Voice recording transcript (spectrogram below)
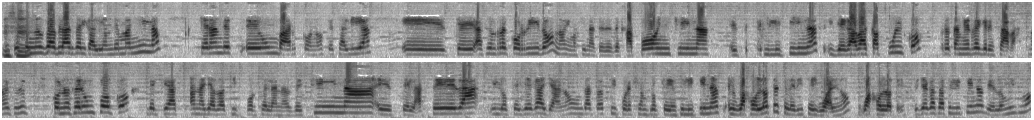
Entonces nos va a hablar del galeón de Manila que eran de eh, un barco no que salía eh, que hace un recorrido no imagínate desde Japón China este, Filipinas y llegaba a Acapulco pero también regresaba no entonces conocer un poco de que han hallado aquí porcelanas de China, este, la seda y lo que llega allá, ¿no? Un dato así, por ejemplo, que en Filipinas el guajolote se le dice igual, ¿no? Guajolote. Tú llegas a Filipinas y es lo mismo,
